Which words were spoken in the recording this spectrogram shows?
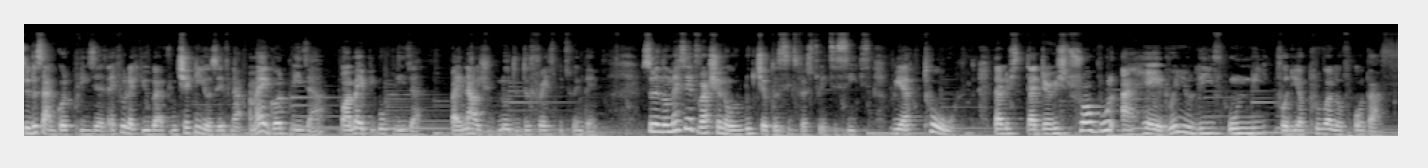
So those are God pleasers. I feel like you have been checking yourself now. Am I a God pleaser or am I a people pleaser? By now you should know the difference between them. So in the message version of Luke chapter 6 verse 26, we are told that, that there is trouble ahead when you live only for the approval of others.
